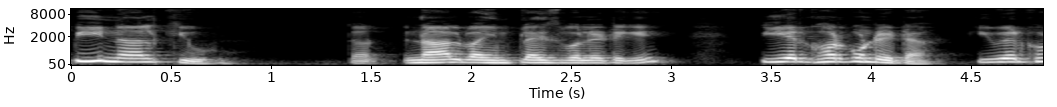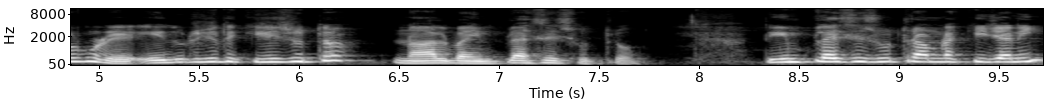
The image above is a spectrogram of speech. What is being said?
পি নাল কিউ নাল বা ইমপ্লাইজ বলে এটাকে। পি এর ঘর কোনটা এটা? কিউ এর ঘর কোনটা? এই দুটোর সাথে কিসের সূত্র? নাল বা ইমপ্লাইসের সূত্র। তো ইমপ্লাইসের সূত্র আমরা কি জানি?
